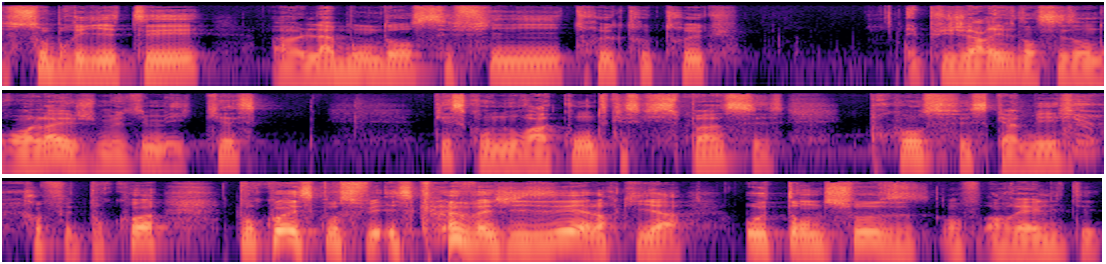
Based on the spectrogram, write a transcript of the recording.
sobriété, euh, l'abondance c'est fini, truc, truc, truc. Et puis j'arrive dans ces endroits-là et je me dis, mais qu'est-ce qu'est-ce qu'on nous raconte? Qu'est-ce qui se passe? Pourquoi on se fait scammer? En fait, pourquoi, pourquoi est-ce qu'on se fait esclavagiser alors qu'il y a autant de choses en, réalité?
